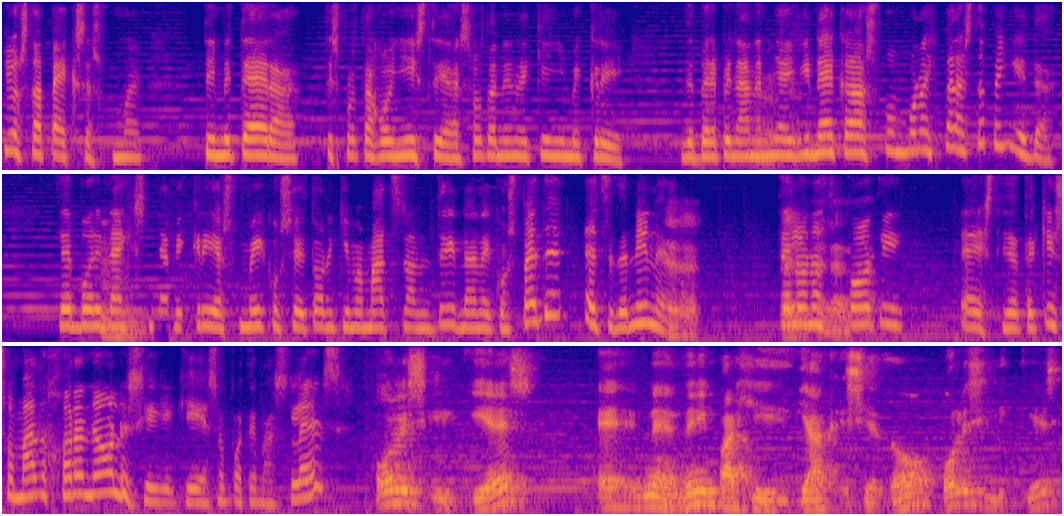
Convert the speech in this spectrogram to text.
Ποιος θα παίξει, ας πούμε, τη μητέρα της πρωταγωνίστριας όταν είναι εκείνη μικρή. Δεν πρέπει να είναι μια γυναίκα, ας πούμε, που να έχει περάσει τα 50. Δεν μπορεί να έχεις μια μικρή, ας πούμε, 20 ετών και η μαμά της να είναι 25, έτσι δεν είναι. Θέλω να σου πω ότι ε, στη διατρική ομάδα χωράνε όλες οι ηλικίες, οπότε μας λες. Όλες οι ηλικίες. Ε, ναι, δεν υπάρχει διάκριση εδώ. Όλες οι ηλικίες.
